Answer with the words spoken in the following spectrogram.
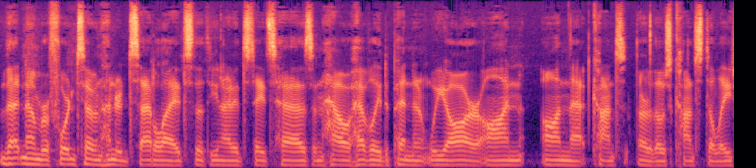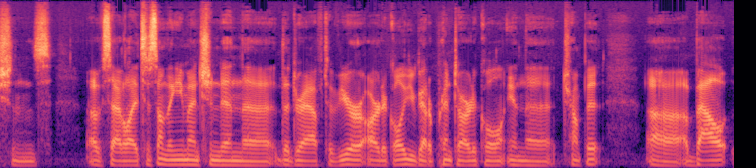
That number, 4,700 satellites that the United States has, and how heavily dependent we are on on that const- or those constellations of satellites is something you mentioned in the the draft of your article. You've got a print article in the Trumpet uh, about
